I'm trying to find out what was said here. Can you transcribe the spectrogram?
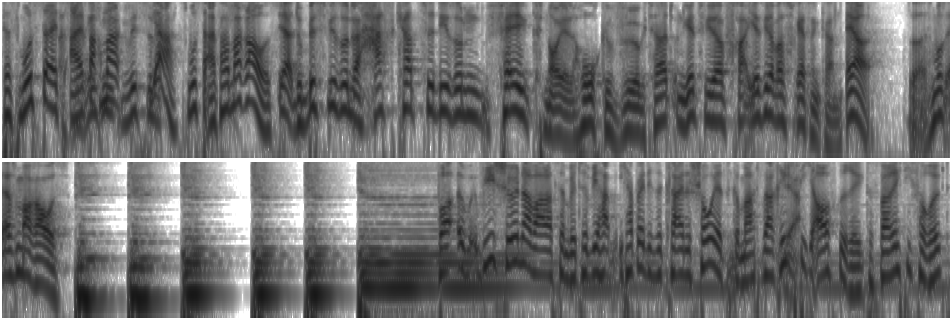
Das musste jetzt du einfach richtig- mal. du- Ja, es musste einfach mal raus. Ja, du bist wie so eine Hasskatze, die so einen Fellknäuel hochgewürgt hat und jetzt wieder, jetzt wieder was fressen kann. Ja. So, es muss erstmal raus. Boah, äh, wie schöner war das denn bitte? Wir haben, ich habe ja diese kleine Show jetzt gemacht, war richtig aufgeregt, das war richtig verrückt.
